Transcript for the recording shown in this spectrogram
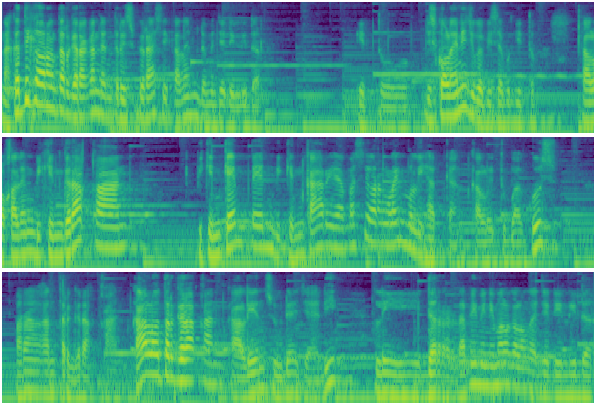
Nah ketika orang tergerakkan dan terinspirasi, kalian udah menjadi leader. Itu di sekolah ini juga bisa begitu. Kalau kalian bikin gerakan, bikin campaign, bikin karya, pasti orang lain melihat kan. Kalau itu bagus, orang akan tergerakkan. Kalau tergerakkan, kalian sudah jadi leader. Tapi minimal kalau nggak jadi leader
